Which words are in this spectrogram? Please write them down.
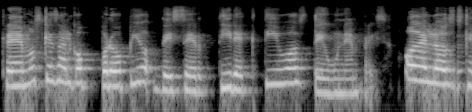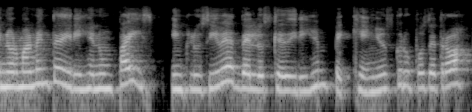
Creemos que es algo propio de ser directivos de una empresa o de los que normalmente dirigen un país, inclusive de los que dirigen pequeños grupos de trabajo.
